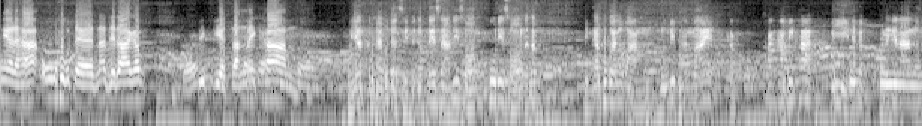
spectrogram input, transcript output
เนี่ยนะฮะโอ้โหแต่น่าเสียดายครับพิเกียรติสันไม่ข้ามขออนุญาตกรรมการผู้ตัดสินนะครับในสนามที่ 2 คู่ที่ 2 นะครับ เป็นการพบกันระหว่างลุงนิดพันไม้กับคังคาพิฆาตบีนะครับนักกีฬาลง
